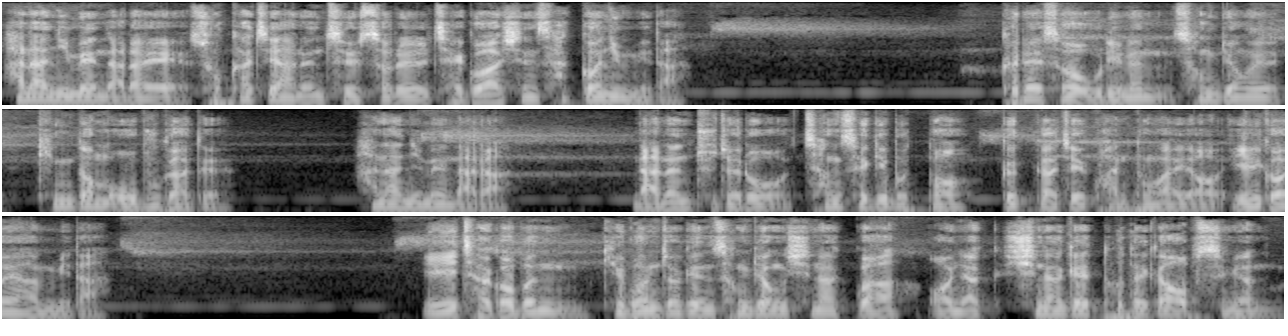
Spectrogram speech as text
하나님의 나라에 속하지 않은 질서를 제거하신 사건입니다. 그래서 우리는 성경을 킹덤 오브 가드, 하나님의 나라, 나는 주제로 창세기부터 끝까지 관통하여 읽어야 합니다. 이 작업은 기본적인 성경 신학과 언약 신학의 토대가 없으면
